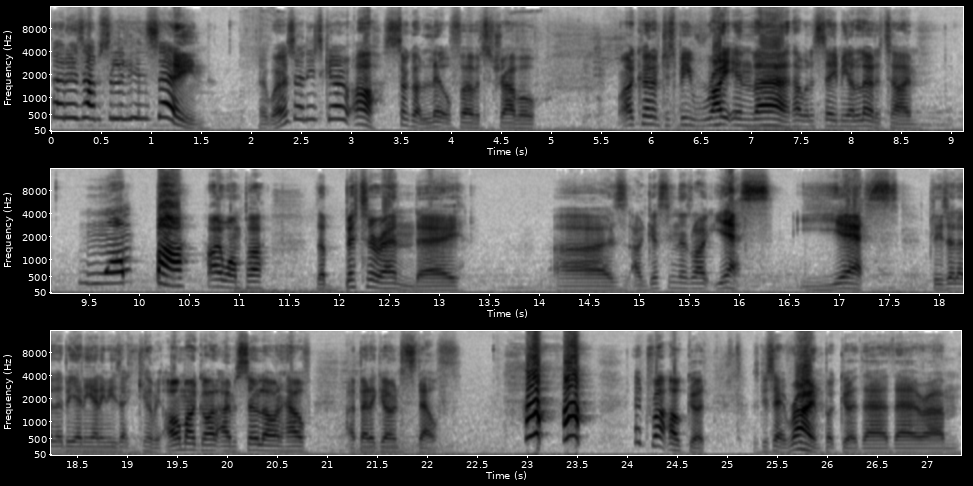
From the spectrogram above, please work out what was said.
that is absolutely insane. Wait, where does I need to go? Oh, still got a little further to travel. I couldn't just be right in there. That would have saved me a load of time. Wampa! Hi, Wampa. The bitter end, eh? Uh, I'm guessing there's like... Yes! Yes! Please don't let there be any enemies that can kill me. Oh my god, I'm so low on health. I better go into stealth. Ha ha! Oh, good. I was going to say Ryan, but good. They're, they're, um...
